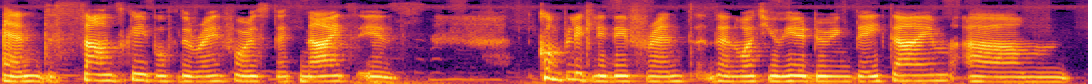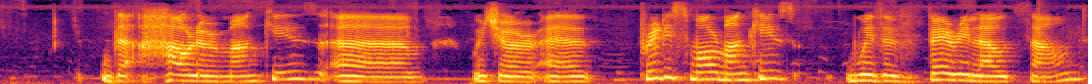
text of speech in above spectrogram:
And the soundscape of the rainforest at night is completely different than what you hear during daytime. Um, the howler monkeys, um, which are uh, pretty small monkeys with a very loud sound,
